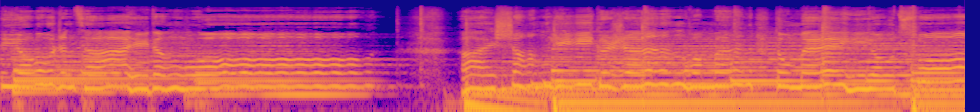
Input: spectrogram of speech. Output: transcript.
有人在等我。爱上一个人，我们都没有错。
